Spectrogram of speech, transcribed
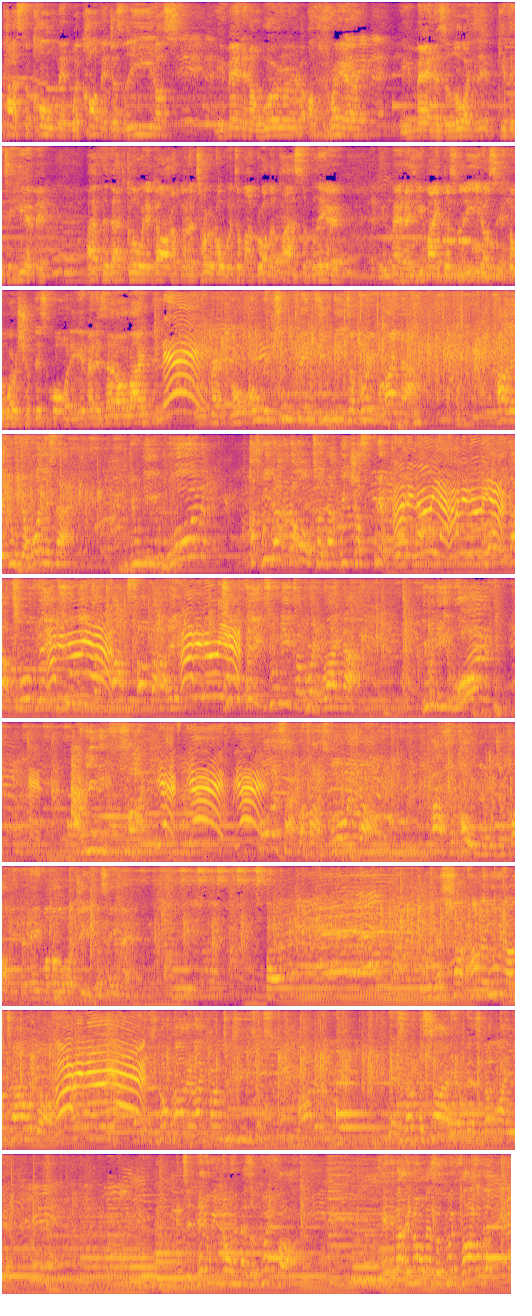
Pastor Coleman would come and just lead us. Amen. In a word of prayer. Amen. As the Lord give it to him. And after that, glory to God, I'm going to turn over to my brother, Pastor Blair. Amen. And he might just lead us in the worship this morning. Amen. Is that all right? Amen. Amen. O- Only two things you need to bring right now. Hallelujah. What is that? You need one, because we got an altar that we just built. Right now. Hallelujah. Glory to Hallelujah. Two things you need to Hallelujah. pop somebody. Hallelujah. Two things you need to bring right now. You need wood Yes. And you need fire Yes. Yes. yes. for the sacrifice. Glory to God. Pastor Coleman, would you come in the name of the Lord Jesus? Amen. Can we just shout hallelujah unto our God? Hallelujah. There's nobody like unto Jesus. Hallelujah. There's none beside him. There's none like him. And today we know him as a good father. Anybody know him as a good father?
